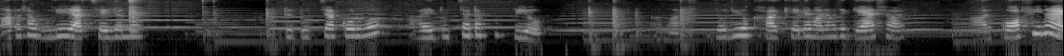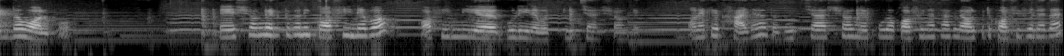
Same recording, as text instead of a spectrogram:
মাথা সব গুলিয়ে যাচ্ছে, এই জন্য একটু দুধ চা করব। আর এই দুধ চাটা খুব প্রিয় আমার। যদিও খা, খেলে মাঝে মাঝে গ্যাস হয়। আর কফি না একদম অল্প। এর সঙ্গে একটুখানি কফি নেব, কফি নিয়ে গুলিয়ে নেব দুধ চায়ের সঙ্গে। অনেকে খায় জানো তো, দুধ চায়ের সঙ্গে পুরো কফি না থাকলে অল্প একটু কফি ফেলে দেয়।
